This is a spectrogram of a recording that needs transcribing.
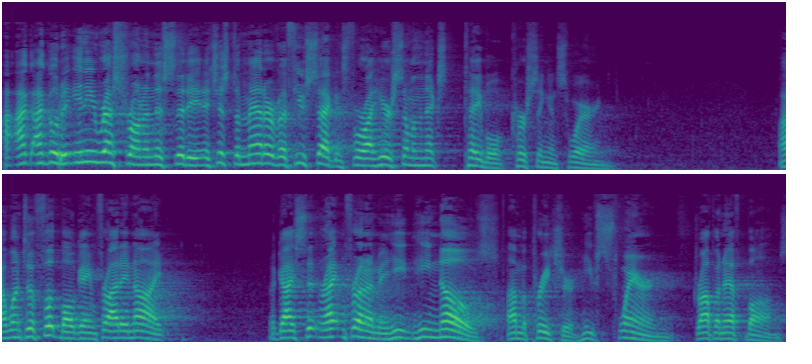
I, I, go to any restaurant in this city, and it's just a matter of a few seconds before I hear someone on the next table cursing and swearing. I went to a football game Friday night. A guy sitting right in front of me, he, he knows I'm a preacher. He's swearing, dropping F bombs.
